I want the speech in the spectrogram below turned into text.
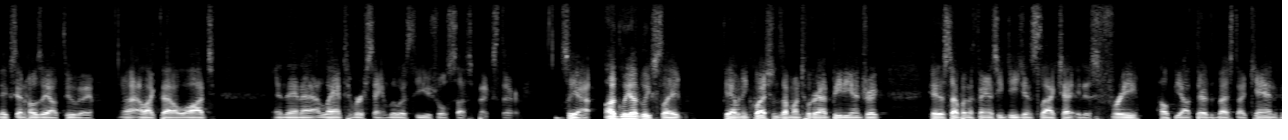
Mix in Jose Altuve. Uh, I like that a lot. And then Atlanta versus St. Louis, the usual suspects there. So, yeah, ugly, ugly slate. If you have any questions, I'm on Twitter at BDendrick. Hit us up on the Fantasy Degens Slack chat. It is free. Help you out there the best I can.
